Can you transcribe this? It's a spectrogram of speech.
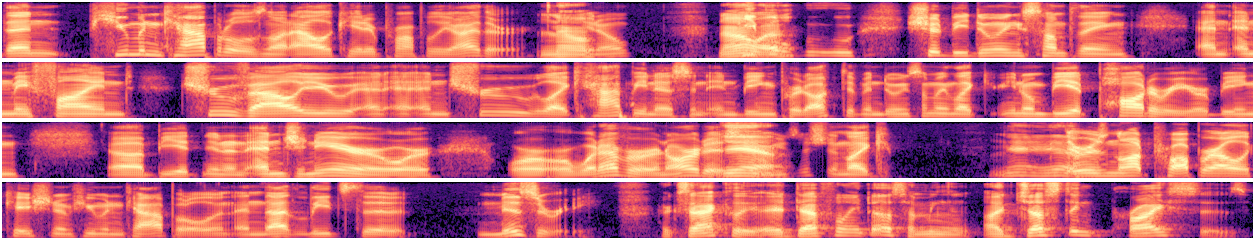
then human capital is not allocated properly either. No. you know, No, people I- who should be doing something and, and may find true value and, and, and true like happiness in, in being productive and doing something like you know be it pottery or being uh, be it you know, an engineer or, or or whatever an artist Yeah. a musician like yeah, yeah. there is not proper allocation of human capital and, and that leads to misery Exactly. It definitely does. I mean, adjusting prices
